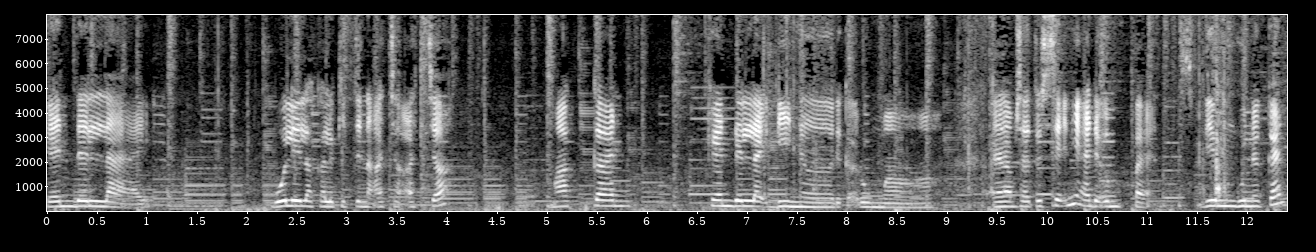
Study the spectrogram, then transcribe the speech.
candle light bolehlah kalau kita nak acah-acah makan candle light dinner dekat rumah. Dalam satu set ni ada empat. Dia menggunakan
